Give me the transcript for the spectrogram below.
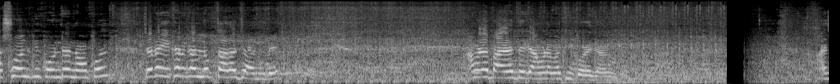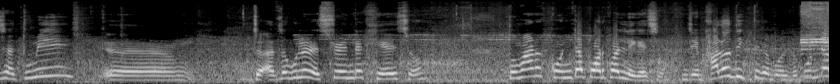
আসল কি কোনটা নকল, যারা এখানকার লোক তারা জানবে। আমরা বাইরে থেকে আমরা বা কী করে জানব? আচ্ছা তুমি এতগুলো রেস্টুরেন্টে খেয়েছো তোমার কোনটা পরপর লেগেছে? যে ভালো দিক থেকে বলবে কোনটা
